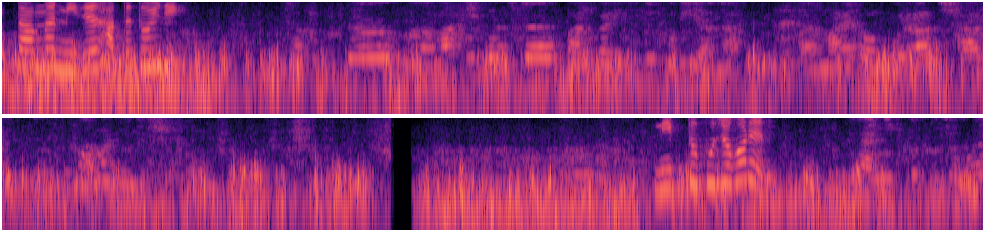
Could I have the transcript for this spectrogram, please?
ওটা আপনার নিজের হাতে তৈরি? মাটির কাজটা পালবাড়ি থেকে করিয়ে আনা। আর মায়ের অঙ্করা সাজ আমার নিজস্ব। নিত্য পুজো করেন? হ্যাঁ নিত্য পুজো হয়।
